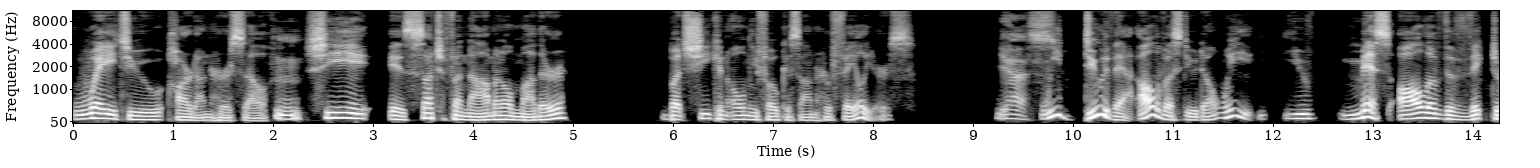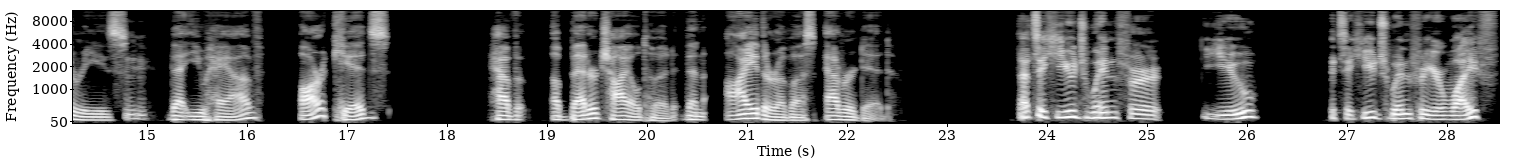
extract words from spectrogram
way too hard on herself. Hmm. She is such a phenomenal mother, but she can only focus on her failures. Yes. We do that. All of us do, don't we? You miss all of the victories Mhm. that you have. Our kids have a better childhood than either of us ever did. That's a huge win for you. It's a huge win for your wife.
